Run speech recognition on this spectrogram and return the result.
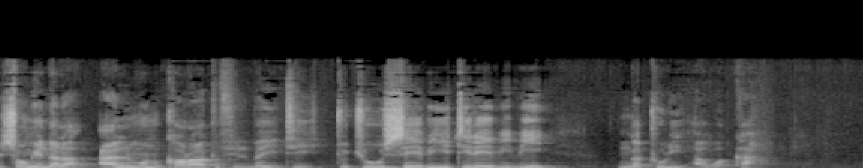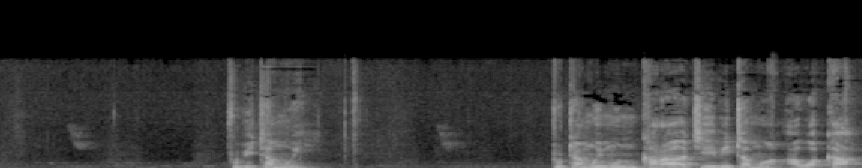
ensonga endala al munkaratu fi lbaiti tukyuse ebiyitira ebibi nga tuli awaka. Tubitamwe. Tutamwe munkarati ebitamwa awaka.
